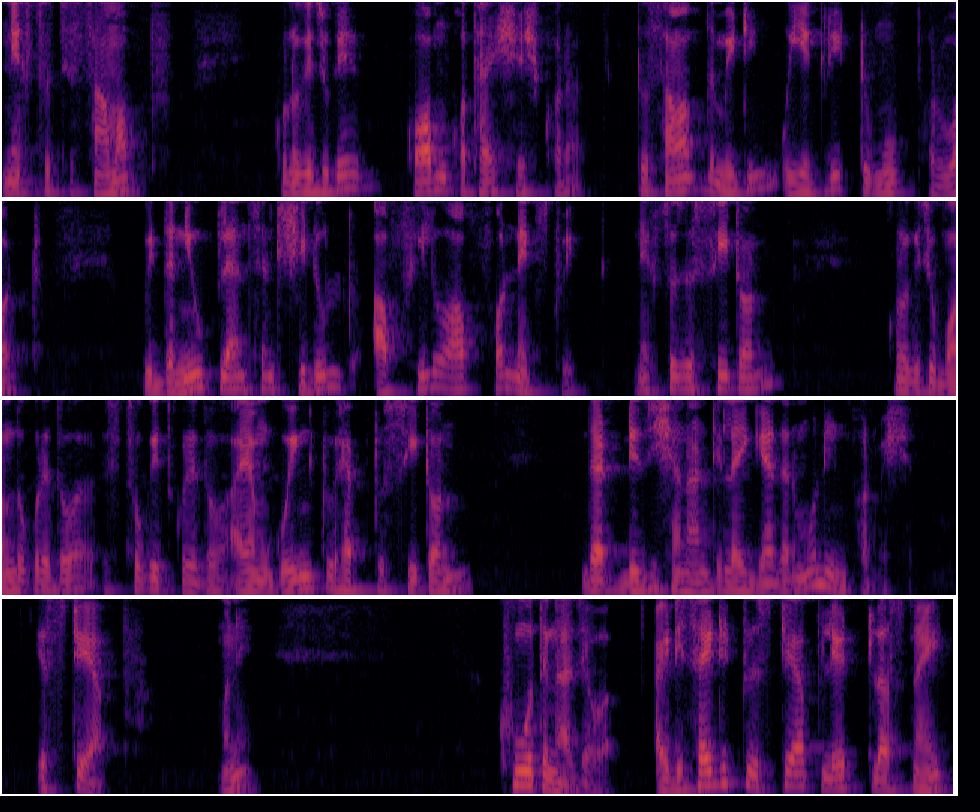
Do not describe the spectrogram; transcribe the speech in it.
next হচ্ছে সাম আপ কোনো কিছুকে কম কথায় শেষ করা। To sum up the meeting we agreed to move forward with the new plans and scheduled up follow up for next week next হচ্ছে সিট অন কোনো কিছু বন্ধ করে দেওয়া, স্থগিত করে দেওয়া। I am going to have to sit on that decision until I gather more information stay up মানে ঘুমোতে না যাওয়া। I decided to stay up late last night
